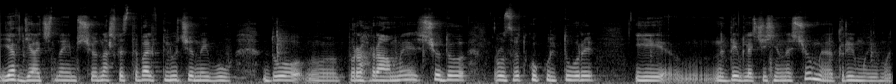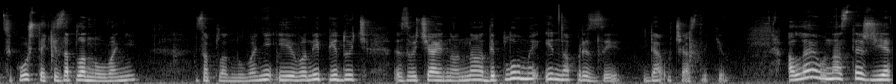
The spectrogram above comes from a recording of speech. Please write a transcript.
Я вдячна їм, що наш фестиваль включений був до програми щодо розвитку культури. І не дивлячись ні на що, ми отримуємо ці кошти, які заплановані. Заплановані, і вони підуть, звичайно, на дипломи і на призи для учасників. Але у нас теж є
